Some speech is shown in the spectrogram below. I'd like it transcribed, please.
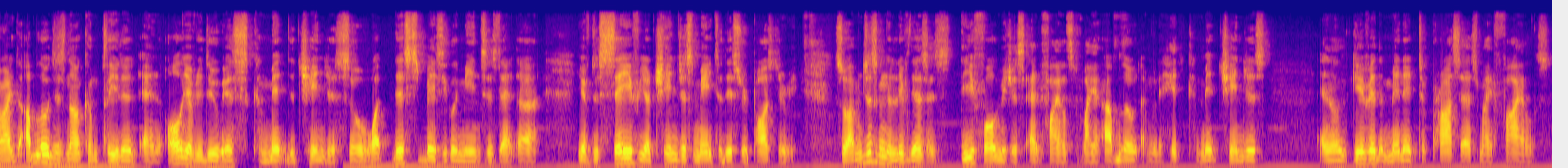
Alright, the upload is now completed and all you have to do is commit the changes. So what this basically means is that uh, you have to save your changes made to this repository. So I'm just going to leave this as default, which is add files via upload. I'm going to hit commit changes and I'll give it a minute to process my files.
